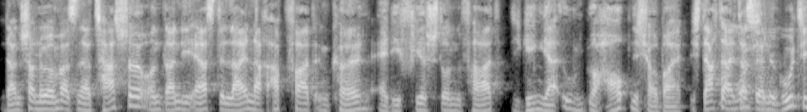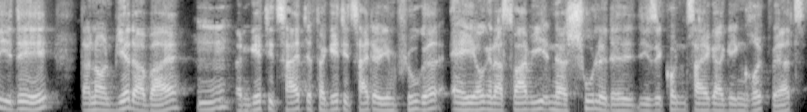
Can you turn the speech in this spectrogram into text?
Dann schon irgendwas in der Tasche und dann die erste Line nach Abfahrt in Köln. Ey, die vier Stunden Fahrt, die ging ja überhaupt nicht vorbei. Ich dachte halt, das wäre eine gute Idee. Dann noch ein Bier dabei. Mhm. Dann geht die Zeit, vergeht die Zeit wie im Fluge. Ey, Junge, das war wie in der Schule, die, die Sekundenzeiger gegen rückwärts.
